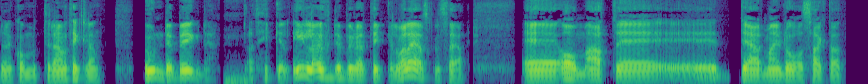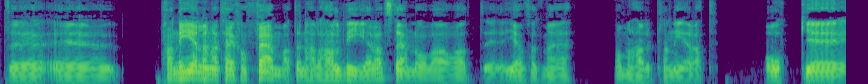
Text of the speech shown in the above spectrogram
när det kommer till den artikeln. Underbyggd artikel. Illa underbyggd artikel var det jag skulle säga. Eh, om att eh, det hade man ju då sagt att eh, eh panelerna till iPhone 5 att den hade halverats den då va? Och att eh, jämfört med vad man hade planerat. Och eh,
